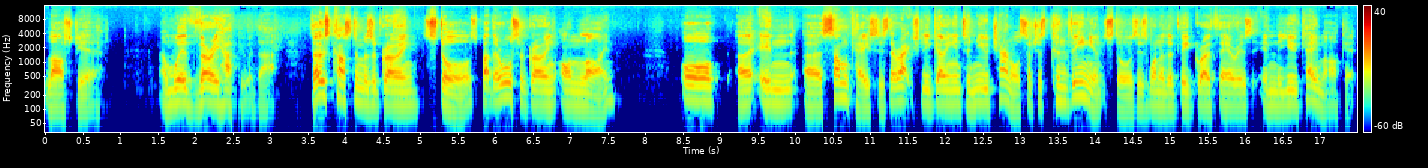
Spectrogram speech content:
last year, and we're very happy with that. Those customers are growing stores, but they're also growing online, or Uh, in uh, some cases, they're actually going into new channels, such as convenience stores is one of the big growth areas in the U.K. market.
